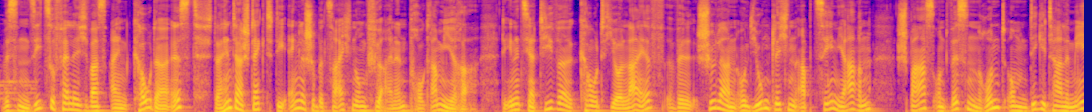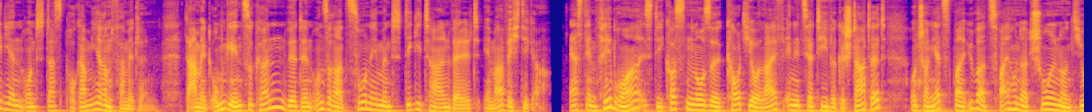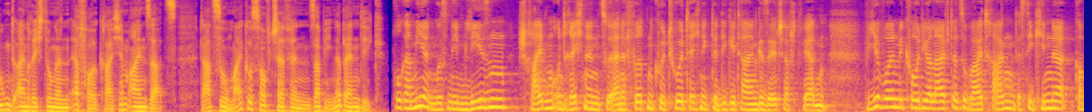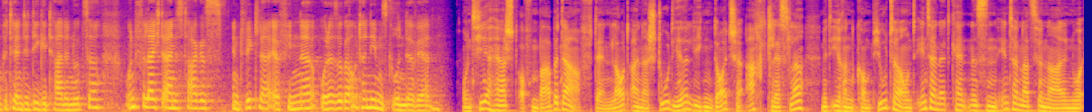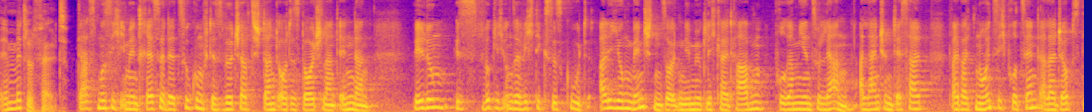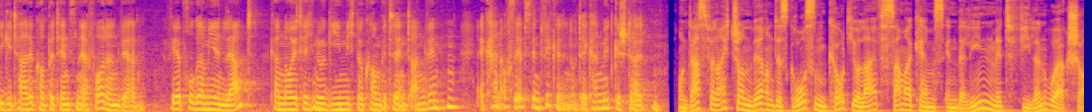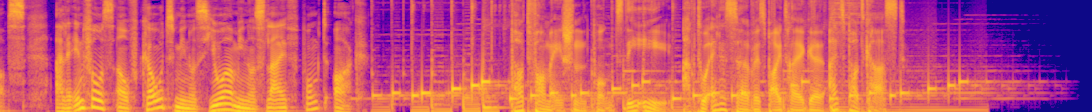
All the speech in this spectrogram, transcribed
Wissen Sie zufällig, was ein Coder ist? Dahinter steckt die englische Bezeichnung für einen Programmierer. Die Initiative Code Your Life will Schülern und Jugendlichen ab zehn Jahren Spaß und Wissen rund um digitale Medien und das Programmieren vermitteln. Damit umgehen zu können, wird in unserer zunehmend digitalen Welt immer wichtiger. Erst im Februar ist die kostenlose Code Your Life Initiative gestartet und schon jetzt bei über 200 Schulen und Jugendeinrichtungen erfolgreich im Einsatz. Dazu Microsoft-Chefin Sabine Bendig. Programmieren muss neben Lesen, Schreiben und Rechnen zu einer vierten Kulturtechnik der digitalen Gesellschaft werden. Wir wollen mit Code Your Life dazu beitragen, dass die Kinder kompetente digitale Nutzer und vielleicht eines Tages Entwickler, Erfinder oder sogar Unternehmensgründer werden. Und hier herrscht offenbar Bedarf, denn laut einer Studie liegen deutsche Achtklässler mit ihren Computer- und Internetkenntnissen international nur im Mittelfeld. Das muss sich im Interesse der Zukunft des Wirtschaftsstandortes Deutschland ändern. Bildung ist wirklich unser wichtigstes Gut. Alle jungen Menschen sollten die Möglichkeit haben, Programmieren zu lernen. Allein schon deshalb, weil bald 90 Prozent aller Jobs digitale Kompetenzen erfordern werden. Wer Programmieren lernt, kann neue Technologien nicht nur kompetent anwenden, er kann auch selbst entwickeln und er kann mitgestalten. Und das vielleicht schon während des großen Code Your Life Summer Camps in Berlin mit vielen Workshops. Alle Infos auf code-your-life.org. Podformation.de Aktuelle Servicebeiträge als Podcast.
